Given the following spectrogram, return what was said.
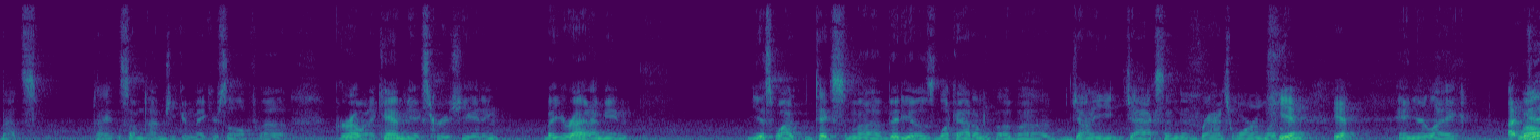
that's sometimes you can make yourself uh, grow, and it can be excruciating. But you're right. I mean, you just watch, take some uh, videos, look at them of uh, Johnny Jackson and Branch Warren lifting, Yeah. Yeah. and you're like, Uh, Well- do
